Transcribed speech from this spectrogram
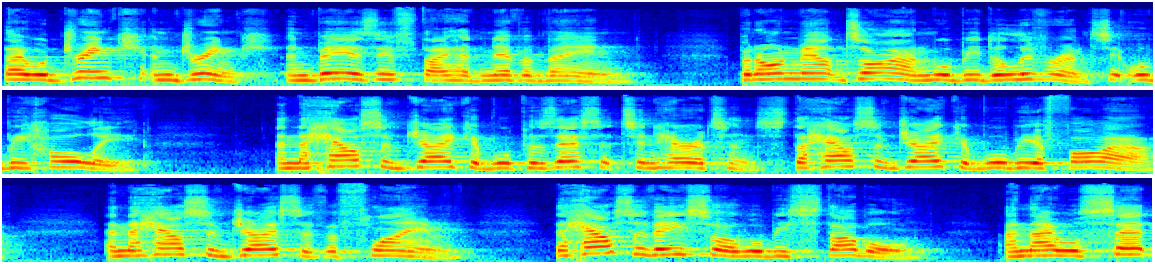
They will drink and drink and be as if they had never been. But on Mount Zion will be deliverance, it will be holy. And the house of Jacob will possess its inheritance. The house of Jacob will be a fire, and the house of Joseph a flame. The house of Esau will be stubble, and they will set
